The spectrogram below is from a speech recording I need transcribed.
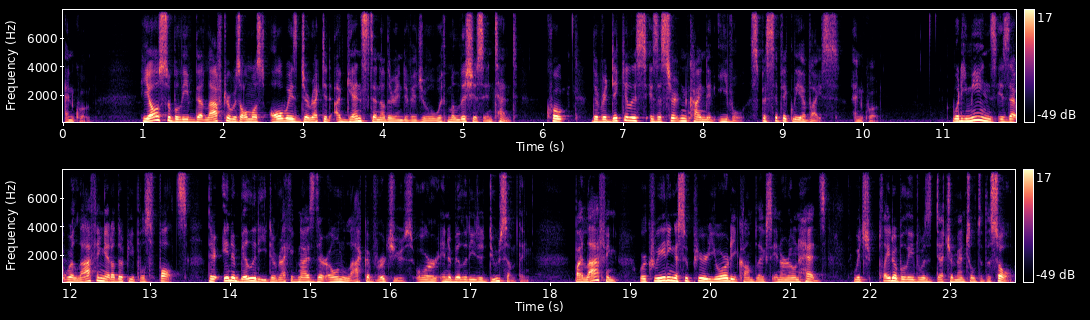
end quote. He also believed that laughter was almost always directed against another individual with malicious intent. Quote, the ridiculous is a certain kind of evil, specifically a vice, end quote. What he means is that we're laughing at other people's faults, their inability to recognize their own lack of virtues or inability to do something. By laughing, we're creating a superiority complex in our own heads, which Plato believed was detrimental to the soul.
